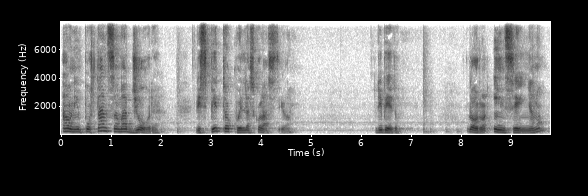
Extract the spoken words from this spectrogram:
ha un'importanza maggiore rispetto a quella scolastica. Ripeto, loro insegnano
